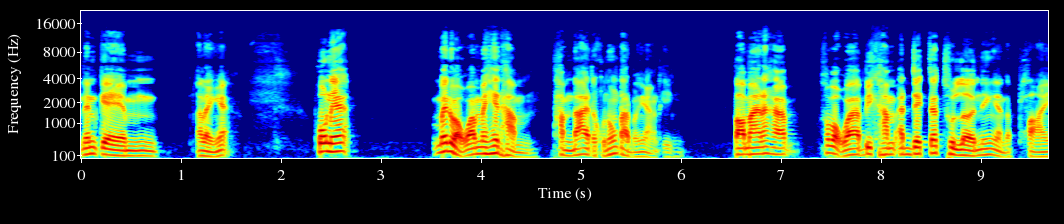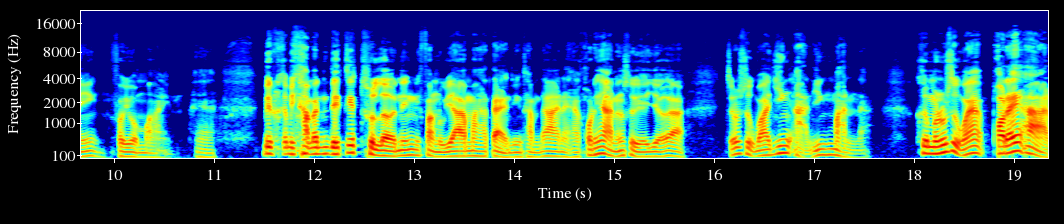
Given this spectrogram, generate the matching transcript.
เล่นเกมอะไรเงี้ย พวกเนี้ยไม่ได้บอกว่าไม่ให้ทำทำได้แต่คุณต้องตัดบางอย่างทิ้ง ต่อมานะครับ เขาบอกว่า become addicted to learning and applying for your mind นะ become addicted to learning นี่ฟังดูยากมากแต่จริงๆทำได้นะฮะคนที่อ่านหนังสือเยอะๆจะรู้สึกว่ายิ่งอ่านยิ่งมันนะคือมันรู้สึกว่าพอได้อ่าน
